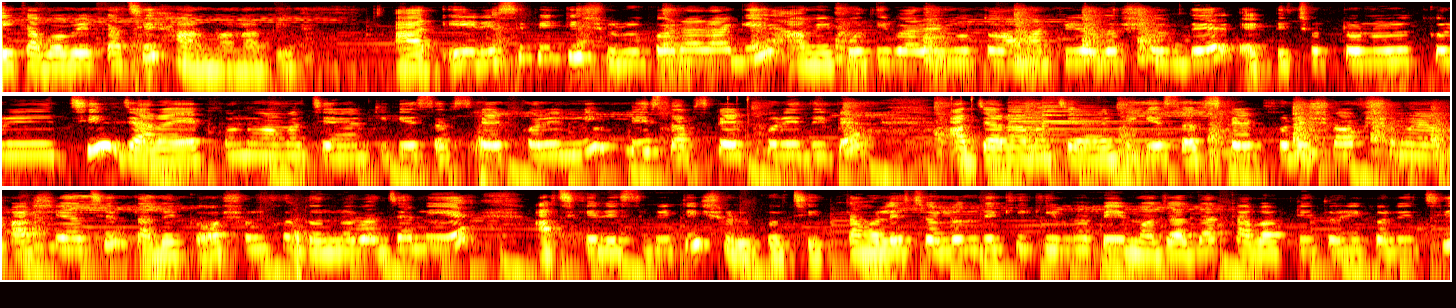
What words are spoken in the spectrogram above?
এই কাবাবের কাছে হার মানাবে। আর এই রেসিপিটি শুরু করার আগে আমি প্রতিবারের মতো আমার প্রিয় দর্শকদের একটি ছোট্ট অনুরোধ করে নিচ্ছি যারা এখনও আমার চ্যানেলটিকে সাবস্ক্রাইব করেননি প্লিজ সাবস্ক্রাইব করে দিবেন। আর যারা আমার চ্যানেলটিকে সাবস্ক্রাইব করে সব সময় আমার পাশে আছেন, তাদেরকে অসংখ্য ধন্যবাদ জানিয়ে আজকে রেসিপিটি শুরু করছি। তাহলে চলুন দেখি কীভাবে এই মজাদার কাবাবটি তৈরি করেছি।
